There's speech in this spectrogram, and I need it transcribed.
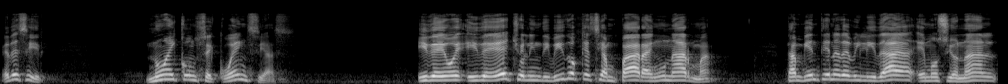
Es decir, no hay consecuencias. Y de, y de hecho, el individuo que se ampara en un arma también tiene debilidad emocional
